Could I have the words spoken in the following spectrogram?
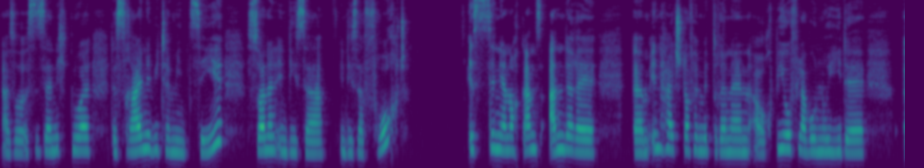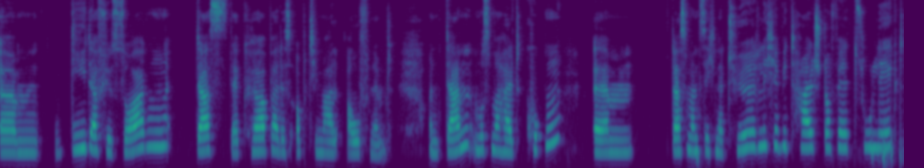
Also es ist ja nicht nur das reine Vitamin C, sondern in dieser, in dieser Frucht ist, sind ja noch ganz andere ähm, Inhaltsstoffe mit drinnen, auch Bioflavonoide, ähm, die dafür sorgen, dass der Körper das optimal aufnimmt. Und dann muss man halt gucken, ähm, dass man sich natürliche Vitalstoffe zulegt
